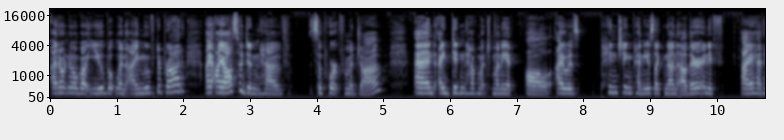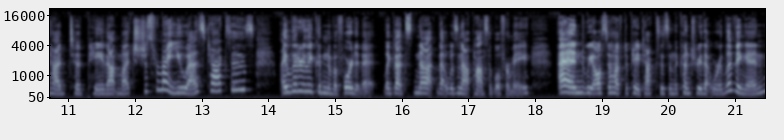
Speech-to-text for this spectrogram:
I don't know about you, but when I moved abroad, I, I also didn't have support from a job and I didn't have much money at all. I was pinching pennies like none other and if I had had to pay that much just for my US taxes, I literally couldn't have afforded it. Like that's not that was not possible for me. And we also have to pay taxes in the country that we're living in,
